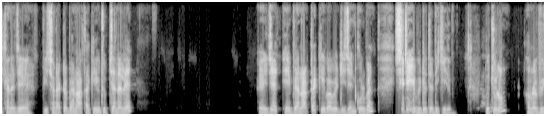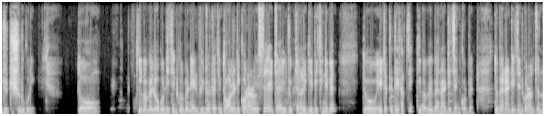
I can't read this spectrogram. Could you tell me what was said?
এখানে যে পিছনে একটা ব্যানার থাকে ইউটিউব চ্যানেলে এই যে এই ব্যানারটা কীভাবে ডিজাইন করবেন সেটা এই ভিডিওতে দেখিয়ে দেব। তো চলুন আমরা ভিডিওটি শুরু করি। তো কীভাবে লোগো ডিজাইন করবেন, এর ভিডিওটা কিন্তু অলরেডি করা রয়েছে, এটা ইউটিউব চ্যানেলে গিয়ে দেখে নেবেন। তো এটাতে দেখাচ্ছি কীভাবে ব্যানার ডিজাইন করবেন। তো ব্যানার ডিজাইন করার জন্য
